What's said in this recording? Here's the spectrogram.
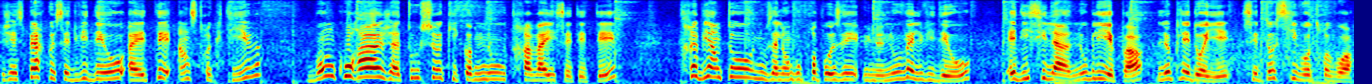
j'espère que cette vidéo a été instructive. Bon courage à tous ceux qui, comme nous, travaillent cet été. Très bientôt, nous allons vous proposer une nouvelle vidéo. Et d'ici là, n'oubliez pas, le plaidoyer, c'est aussi votre voix.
